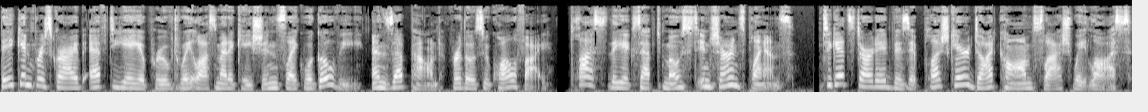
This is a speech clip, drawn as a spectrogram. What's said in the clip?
They can prescribe FDA-approved weight loss medications like Wegovy and Zepbound for those who qualify. Plus, they accept most insurance plans. To get started, visit plushcare.com slash weight loss.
